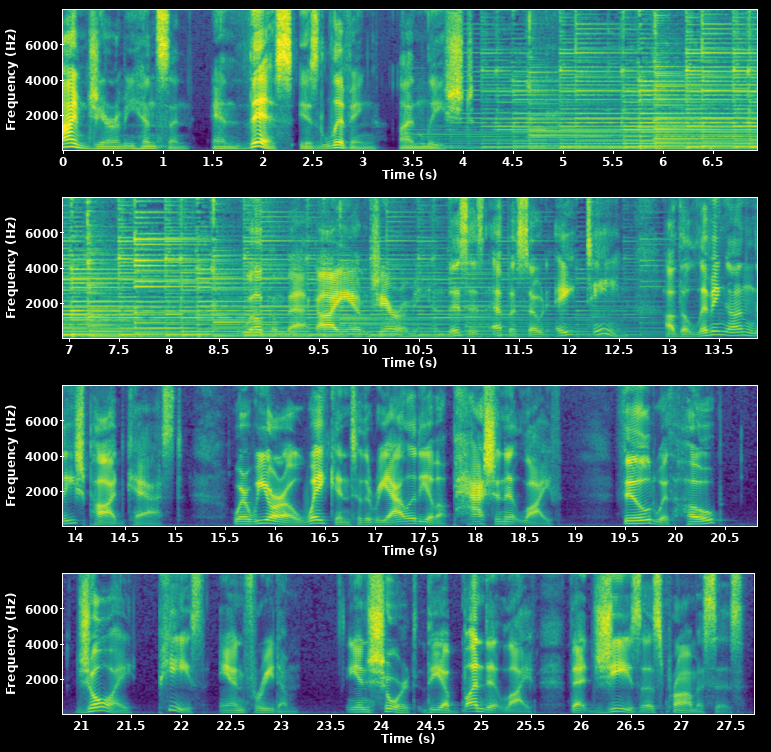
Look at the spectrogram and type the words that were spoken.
I'm Jeremy Henson, and this is Living Unleashed. Welcome back. I am Jeremy, and this is episode 18 of the Living Unleashed podcast, where we are awakened to the reality of a passionate life filled with hope, joy, peace, and freedom. In short, the abundant life that Jesus promises.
